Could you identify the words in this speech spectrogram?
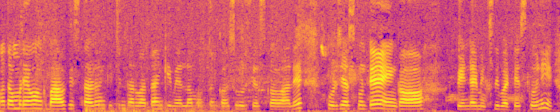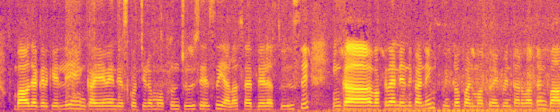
మా తమ్ముడేమో ఇంక బావకి ఇస్తాడు. ఇంక ఇచ్చిన తర్వాత ఇంక మెల్ల మొత్తం కసుగుడు చేసుకోవాలి. కుడి చేసుకుంటే ఇంకా పిండి మిక్సీ పట్టేసుకొని బావ దగ్గరికి వెళ్ళి ఇంకా ఏమేమి తీసుకొచ్చాడో మొత్తం చూసేసి ఎలా సర్దేడా చూసి ఇంకా ఒక్కదాన్ని ఎందుకంటే ఇంక ఇంట్లో పని మొత్తం అయిపోయిన తర్వాత ఇంక బావ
